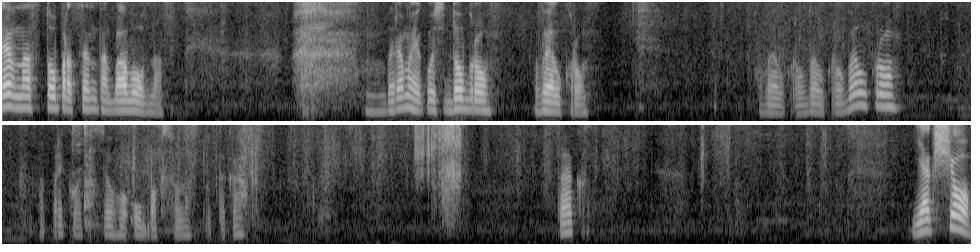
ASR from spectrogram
Це в нас 100% бавовна. Беремо якусь добру велкру. Велкру, велкру, велкру. Наприклад, з цього убоксу у нас тут така. Так. Якщо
